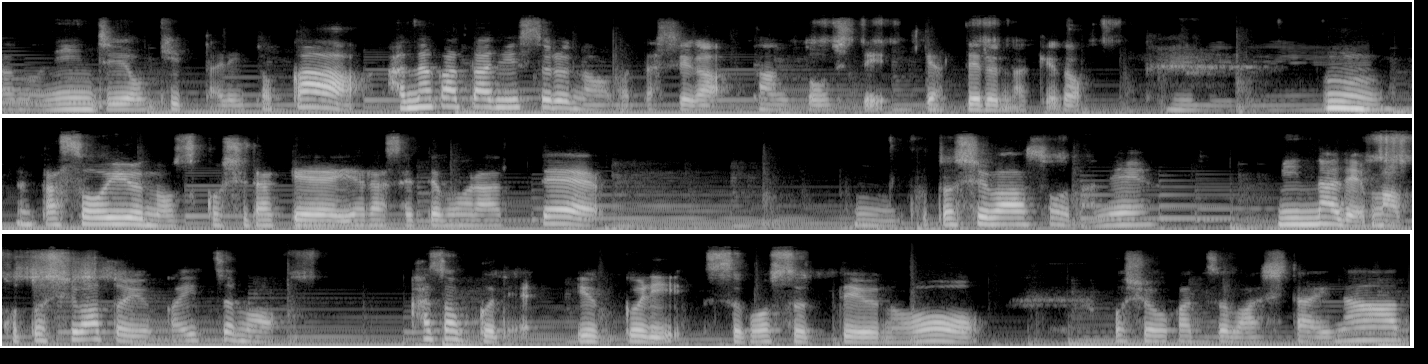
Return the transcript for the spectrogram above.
あの人参を切ったりとか花形にするのは私が担当してやってるんだけど。うん、なんかそういうのを少しだけやらせてもらって、うん、今年はそうだね。みんなでまあ今年はというかいつも家族でゆっくり過ごすっていうのをお正月はしたいな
